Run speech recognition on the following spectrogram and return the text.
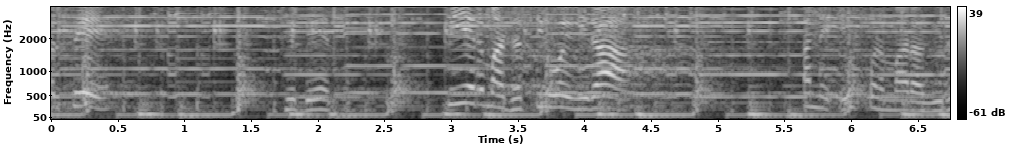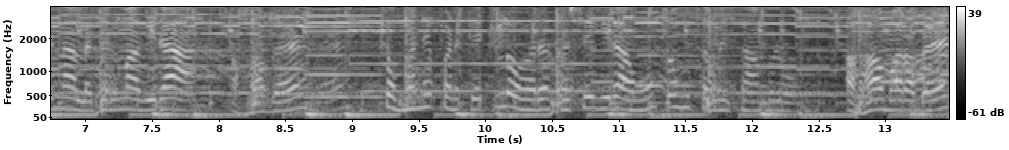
વર્ષે જે બેન પિયરમાં જતી હોય વીરા અને એ પણ મારા વીરના લગ્નમાં વીરા. હા બેન. તો મને પણ કેટલો હરખ હશે વીરા? હું કહું તમે સાંભળો. હા મારા બેન.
